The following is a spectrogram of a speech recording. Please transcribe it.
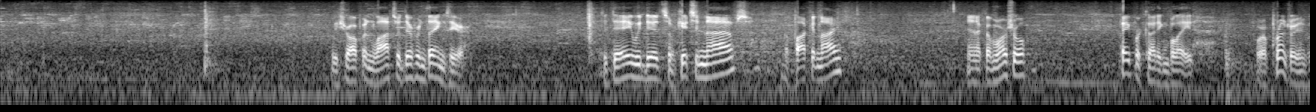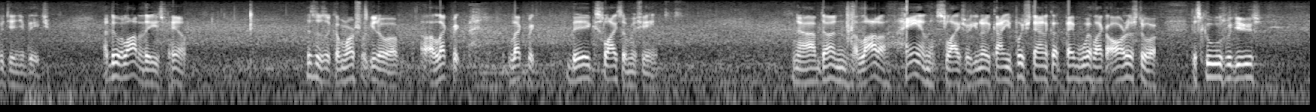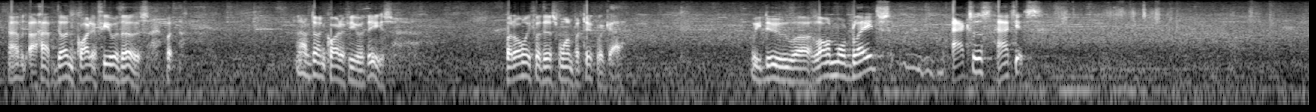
We sharpen lots of different things here. Today we did some kitchen knives, a pocket knife, and a commercial paper cutting blade for a printer in Virginia Beach. I do a lot of these for him. This is a commercial, you know, a, a electric, electric big slicer machine. Now I've done a lot of hand slicer, you know, the kind you push down and cut paper with like an artist or the schools would use. I've, I have done quite a few of those, but I've done quite a few of these, but only for this one particular guy. We do uh, lawnmower blades, axes, hatchets,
